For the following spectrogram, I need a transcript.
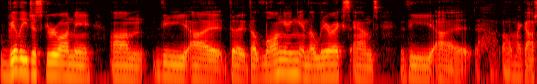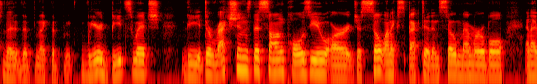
really just grew on me. Um, the uh, the the longing in the lyrics and the uh, oh my gosh, the the like the weird beat switch the directions this song pulls you are just so unexpected and so memorable and i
